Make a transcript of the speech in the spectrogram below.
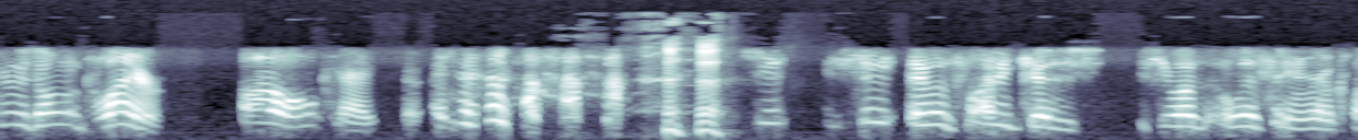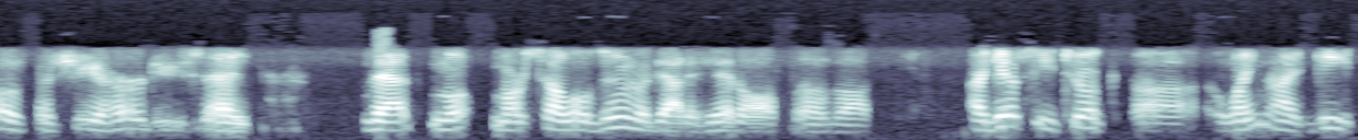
to his own player. Oh, okay. she she it was funny because she wasn't listening real close, but she heard you say that M- Marcell Ozuna got a hit off of. Uh, I guess he took uh, Wainwright deep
